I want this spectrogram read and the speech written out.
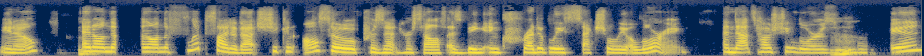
you know? And on the and on the flip side of that, she can also present herself as being incredibly sexually alluring. And that's how she lures Mhm. In.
